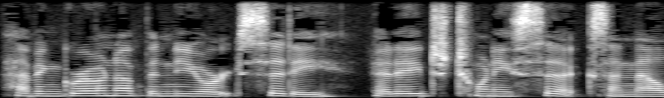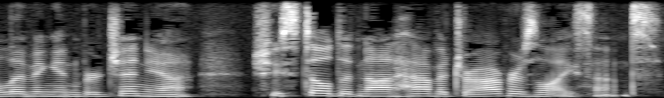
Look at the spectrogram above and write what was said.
Having grown up in New York City, at age 26 and now living in Virginia, she still did not have a driver's license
